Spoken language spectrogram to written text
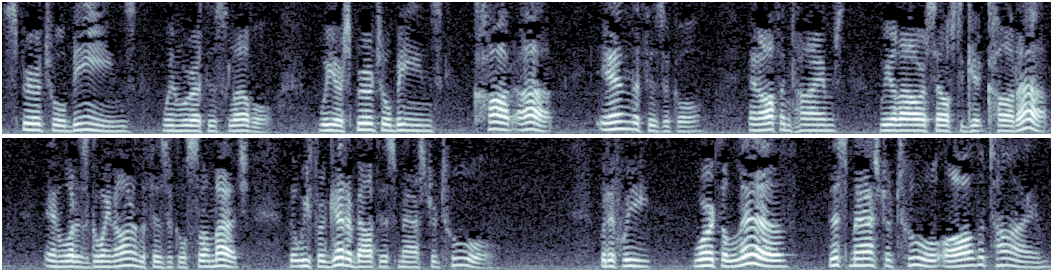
spiritual beings when we're at this level. We are spiritual beings caught up in the physical, and oftentimes we allow ourselves to get caught up in what is going on in the physical so much that we forget about this master tool. But if we were to live this master tool all the time,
